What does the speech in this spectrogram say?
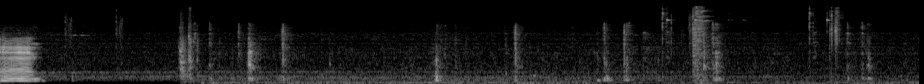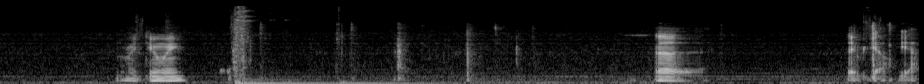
Um. What am I doing? Uh. There we go, yeah.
